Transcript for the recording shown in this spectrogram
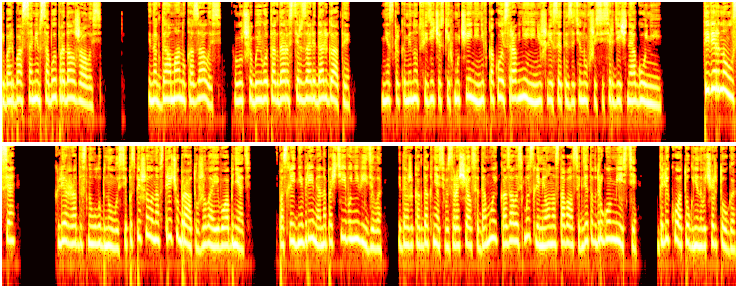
и борьба с самим собой продолжалась. Иногда Аману казалось, лучше бы его тогда растерзали дальгаты, Несколько минут физических мучений ни в какое сравнение не шли с этой затянувшейся сердечной агонией. «Ты вернулся!» Клер радостно улыбнулась и поспешила навстречу брату, желая его обнять. В последнее время она почти его не видела, и даже когда князь возвращался домой, казалось, мыслями он оставался где-то в другом месте, далеко от огненного чертога.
